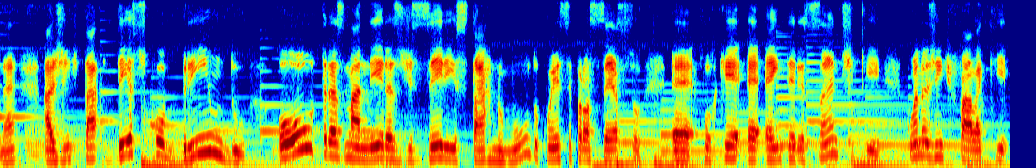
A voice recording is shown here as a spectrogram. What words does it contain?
Né? A gente está descobrindo outras maneiras de ser e estar no mundo com esse processo, é, porque é, é, interessante que quando a gente fala que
